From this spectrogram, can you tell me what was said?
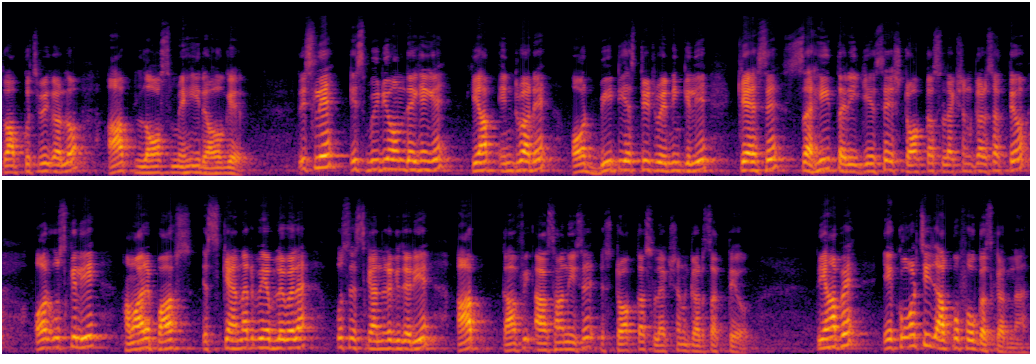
तो आप कुछ भी कर लो, आप लॉस में ही रहोगे। तो इसलिए इस वीडियो हम देखेंगे कि आप इंट्राडे और BTST ट्रेडिंग के लिए कैसे सही तरीके से स्टॉक का सिलेक्शन कर सकते हो और उसके लिए हमारे पास स्कैनर भी अवेलेबल है। उस स्कैनर के ज़रिए आप काफ़ी आसानी से स्टॉक का सिलेक्शन कर सकते हो। तो यहाँ पे एक और चीज़ आपको फोकस करना है।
